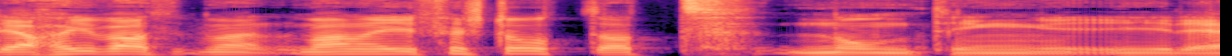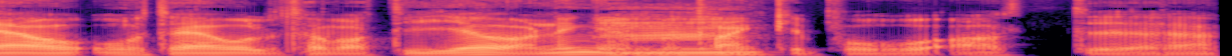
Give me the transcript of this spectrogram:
det har ju varit, man, man har ju förstått att någonting i det, åt det här hållet har varit i görningen Mm. med tanke på att eh,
